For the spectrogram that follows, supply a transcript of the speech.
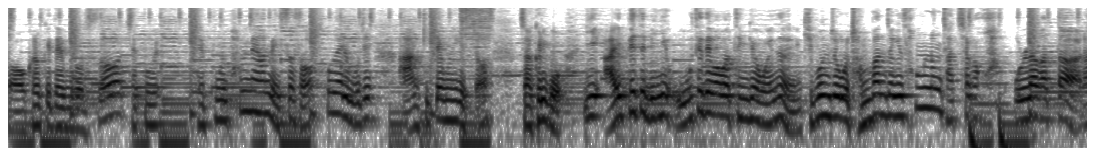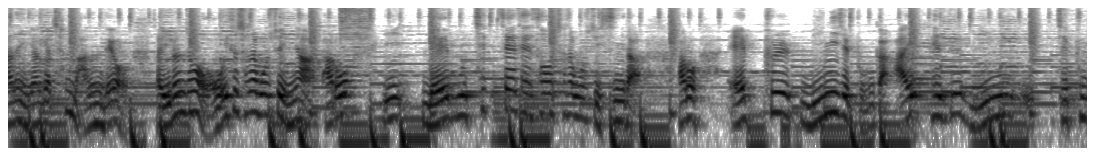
어, 그렇게 됨으로써 제품을, 제품을 판매함에 있어서 손해를 보지 않기 때문이겠죠. 자 그리고 이 아이패드 미니 5세대와 같은 경우에는 기본적으로 전반적인 성능 자체가 확 올라갔다라는 이야기가 참 많은데요. 자 이런 점을 어디서 찾아볼 수 있냐? 바로 이 내부 chipset에서 찾아볼 수 있습니다. 바로 애플 미니 제품 그러니까 아이패드 미니 제품,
